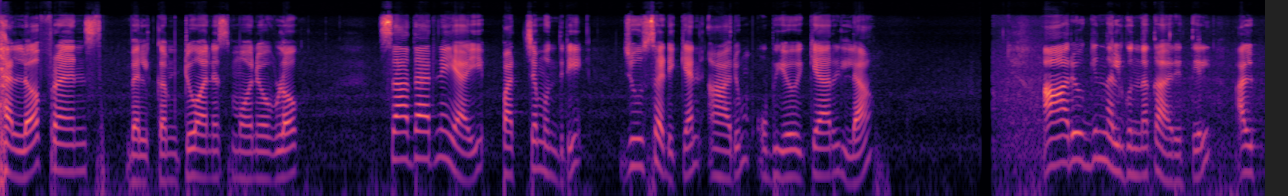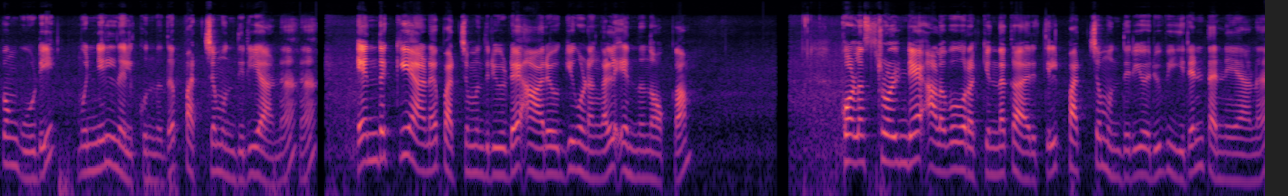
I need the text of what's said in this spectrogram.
hello friends welcome to Anas മോനോ വ്ളോഗ് സാധാരണയായി പച്ചമുന്തിരി ജ്യൂസ് അടിക്കാൻ ആരും ഉപയോഗിക്കാറില്ല. ആരോഗ്യം നൽകുന്ന കാര്യത്തിൽ അല്പം കൂടി മുന്നിൽ നിൽക്കുന്നത് പച്ചമുന്തിരിയാണ്. എന്തൊക്കെയാണ് പച്ചമുന്തിരിയുടെ ആരോഗ്യ ഗുണങ്ങൾ എന്ന് നോക്കാം. കൊളസ്ട്രോളിന്റെ അളവ് കുറയ്ക്കുന്ന കാര്യത്തിൽ പച്ചമുന്തിരി ഒരു വീരൻ തന്നെയാണ്.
